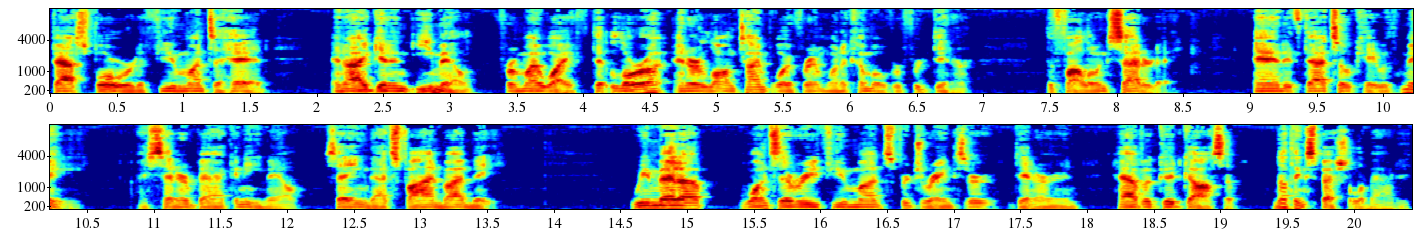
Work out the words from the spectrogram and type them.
Fast forward a few months ahead, and I get an email from my wife that Laura and her longtime boyfriend want to come over for dinner the following Saturday, and if that's okay with me. I sent her back an email saying that's fine by me. We met up once every few months for drinks or dinner and have a good gossip. Nothing special about it.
